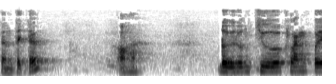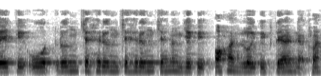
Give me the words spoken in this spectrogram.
តែបន្តិចទៅអស់ដោយរឿងជឿខ្លាំងពេកគេអួតរឿងចេះរឿងចេះរឿងចេះនឹងនិយាយពីអស់ហើយលុយពីផ្ទះអ្នកខ្លះ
